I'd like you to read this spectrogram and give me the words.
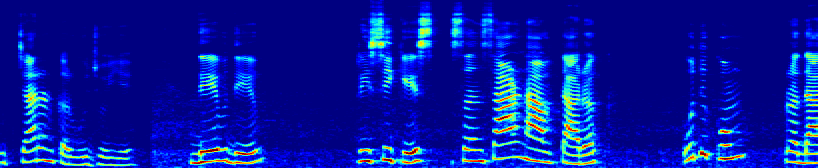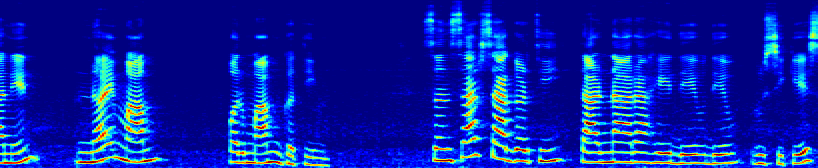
ઉચ્ચારણ કરવું જોઈએ. દેવદેવ ઋષિકેશ સંસારના અવતારક ઉદકુંભ પ્રદાનેન, નય મામ, પરમામ ગતિમ. સંસાર સાગરથી તારનારા હે દેવદેવ ઋષિકેશ,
